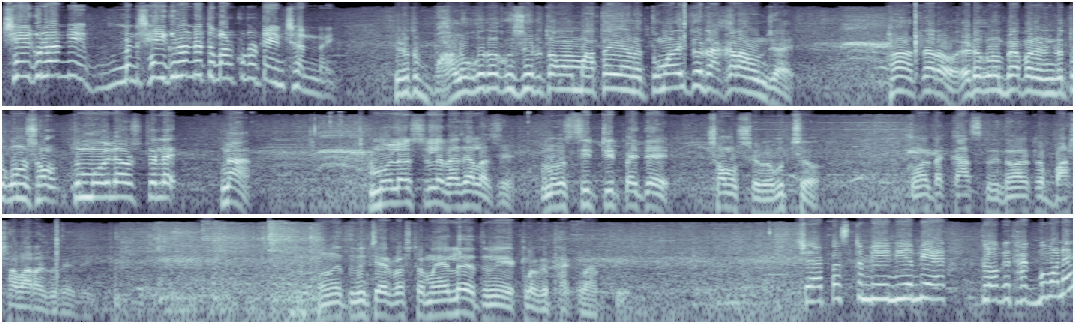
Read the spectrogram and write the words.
সেইগুলো নিয়ে মানে সেইগুলো নিয়ে তোমার কোনো টেনশন নাই। এটা তো ভালো কথা কইছো এটা তো আমার মাথায় আনে। তোমারই তো টাকা রাউন্ড যায়। হ্যাঁ দাঁড়াও এটা কোনো ব্যাপার না, এটা তো কোনো সম- তুমি মহিলা হোস্টেলে না। মহিলা হোস্টেলে ভেজাল আছে। মনে সিট টিট পাইতে সমস্যা হবে বুঝছ? তোমার একটা কাজ করি তোমার একটা বাসা ভাড়া করে দিই। মানে তুমি চার পাঁচটা মেয়ে এলে তুমি এক লগে থাকবে আর কি। চার পাঁচটা মেয়ে নিয়ে আমি এক লগে থাকব মানে?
